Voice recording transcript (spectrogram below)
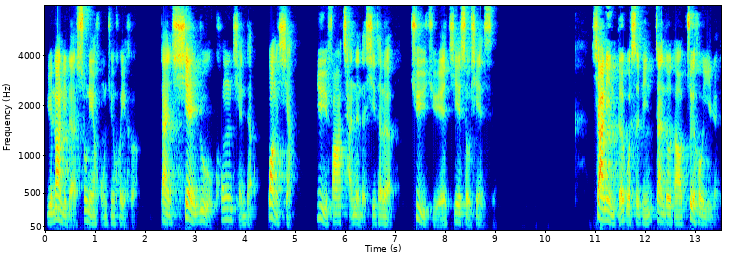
与那里的苏联红军会合。但陷入空前的妄想愈发残忍的希特勒拒绝接受现实。下令德国士兵战斗到最后一人。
